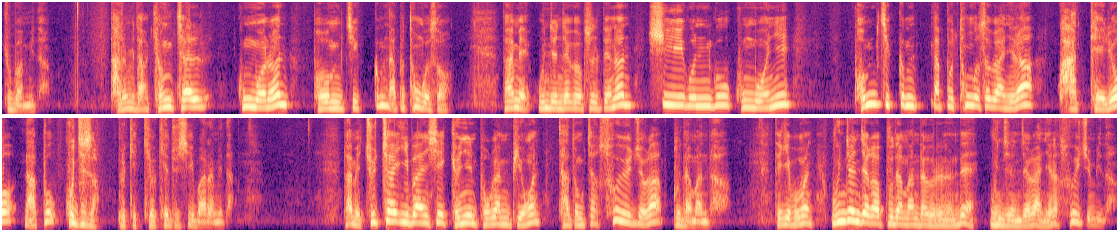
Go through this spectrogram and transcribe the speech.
교부합니다. 다릅니다. 경찰 공무원은 범직금 납부 통고서. 다음에 운전자가 없을 때는 시군구 공무원이 범직금 납부 통고서가 아니라 과태료 납부 고지서 이렇게 기억해 두시기 바랍니다. 다음에 주차 위반 시 견인 보관 비용은 자동차 소유자가 부담한다. 대개 보면 운전자가 부담한다 그러는데 운전자가 아니라 소유주입니다.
